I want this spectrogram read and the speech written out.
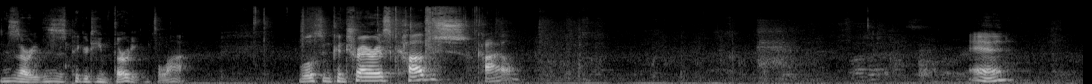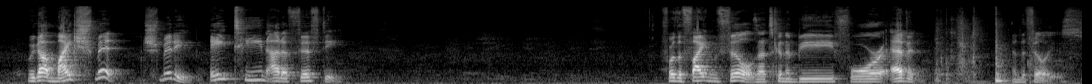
This is already this is pick your team 30. It's a lot. Willson Contreras, Cubs, Kyle. And we got Mike Schmidt, Schmitty, 18 out of 50. For the Fightin' Phils, that's going to be for Evan and the Phillies.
